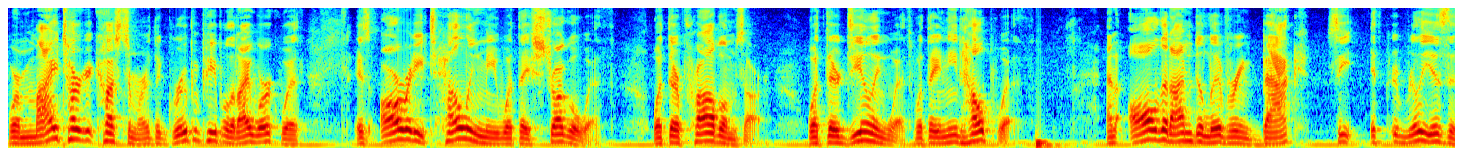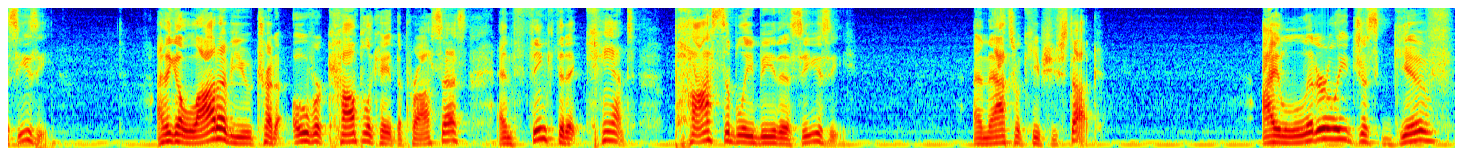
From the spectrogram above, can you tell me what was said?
where my target customer, the group of people that I work with, is already telling me what they struggle with, what their problems are, what they're dealing with, what they need help with. And all that I'm delivering back, see, it, it really is this easy. I think a lot of you try to overcomplicate the process and think that it can't possibly be this easy. And that's what keeps you stuck. I literally just give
